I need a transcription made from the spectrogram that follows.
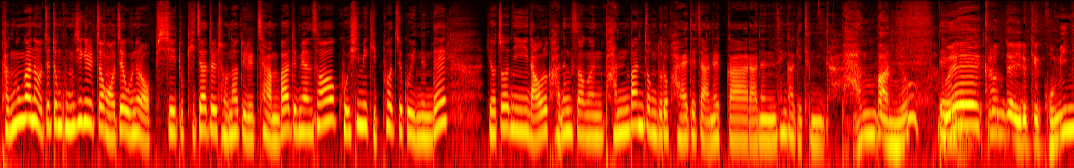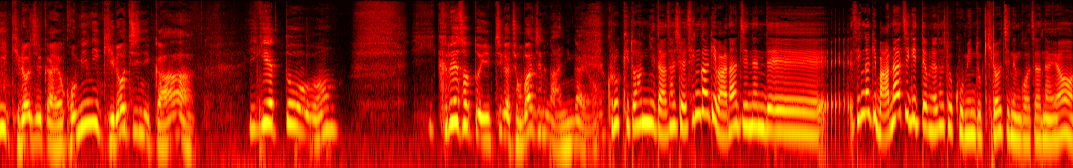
당분간은 어쨌든 공식 일정 어제 오늘 없이 또 기자들 전화도 일체 안 받으면서 고심이 깊어지고 있는데 여전히 나올 가능성은 반반 정도로 봐야 되지 않을까라는 생각이 듭니다. 반반이요? 네. 왜 그런데 이렇게 고민이 길어질까요? 고민이 길어지니까 이게 또 어? 그래서 또 입지가 좁아지는 거 아닌가요? 그렇기도 합니다. 사실 생각이 많아지는데 생각이 많아지기 때문에 사실 고민도 길어지는 거잖아요.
